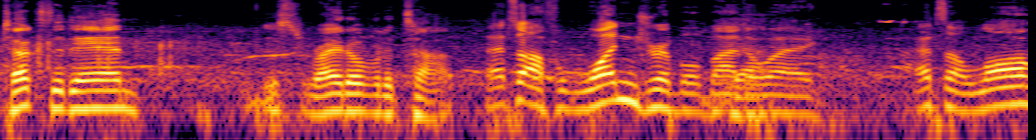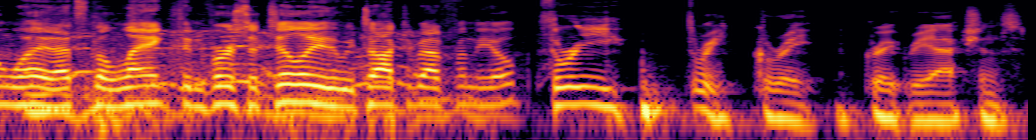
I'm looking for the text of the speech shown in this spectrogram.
tucks it in, just right over the top. That's off one dribble, by Yeah. the way. That's a long way. That's the length and versatility that we talked about from the open. three three great great reactions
